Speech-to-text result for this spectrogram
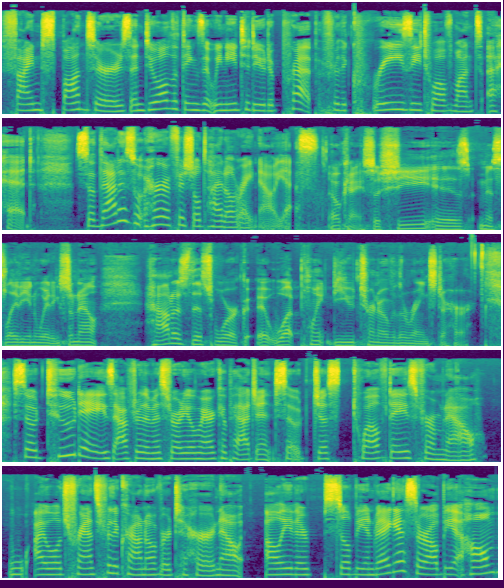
find sponsors, and do all the things that we need to do to prep for the crazy 12 months ahead. So that is her official title right now, yes. Okay, so she is Miss Lady in Waiting. So now, how does this work? At what point do you turn over the reins to her? So, two days after the Miss Rodeo America pageant, so just 12 days from now, I will transfer the crown over to her. Now, I'll either still be in Vegas or I'll be at home,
